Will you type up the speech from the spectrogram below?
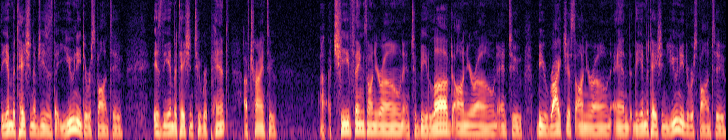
the invitation of Jesus that you need to respond to is the invitation to repent of trying to uh, achieve things on your own and to be loved on your own and to be righteous on your own. And the invitation you need to respond to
